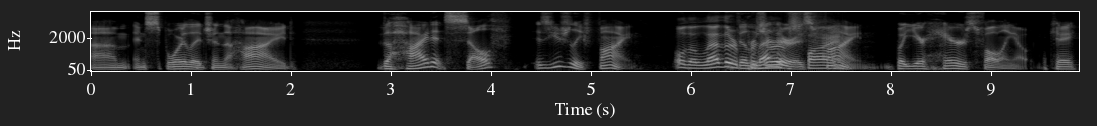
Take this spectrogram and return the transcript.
um, and spoilage in the hide, the hide itself is usually fine. Oh, the leather the preserves leather is fine. fine. but your hair's falling out. Okay,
